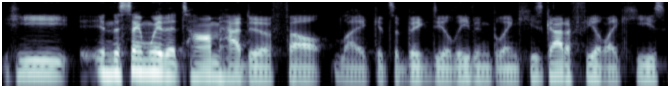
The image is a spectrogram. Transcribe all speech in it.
he in the same way that Tom had to have felt like it's a big deal leaving Blink, he's got to feel like he's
